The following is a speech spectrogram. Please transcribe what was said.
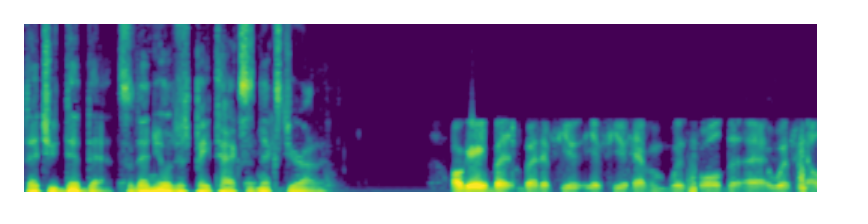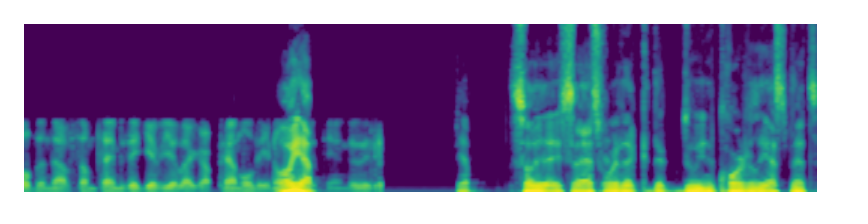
that you did that. So then you'll just pay taxes next year on it. Okay, but but if you if you haven't withhold uh, withheld enough, sometimes they give you like a penalty. don't Oh, yeah. At the end of the Yep. So, so that's where the, the doing the quarterly estimates,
